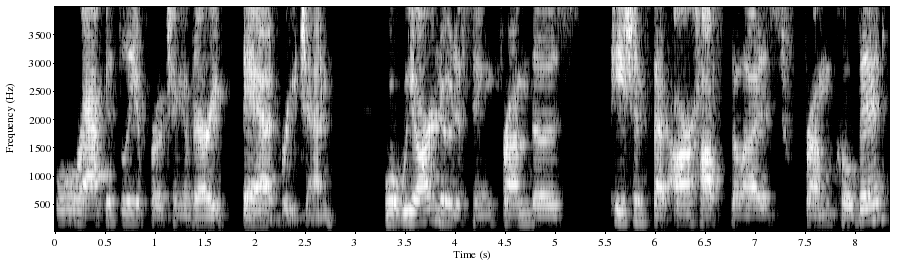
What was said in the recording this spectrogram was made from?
rapidly approaching a very bad region. What we are noticing from those patients that are hospitalized from COVID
